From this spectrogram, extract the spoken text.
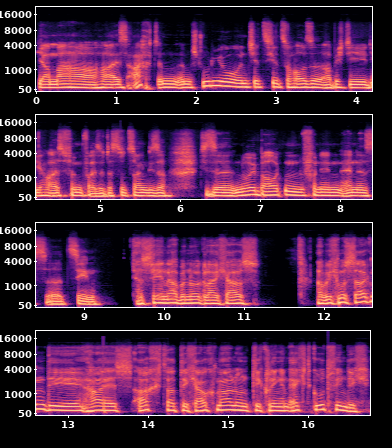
Yamaha HS8 im, im Studio und jetzt hier zu Hause habe ich die, die HS5. Also das sozusagen diese, diese Neubauten von den NS10. Das sehen aber nur gleich aus. Aber ich muss sagen, die HS8 hatte ich auch mal und die klingen echt gut, finde ich.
